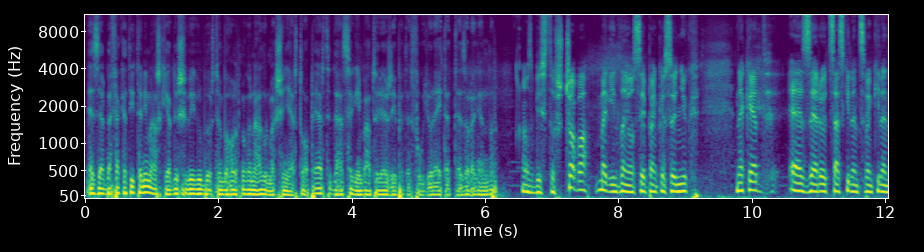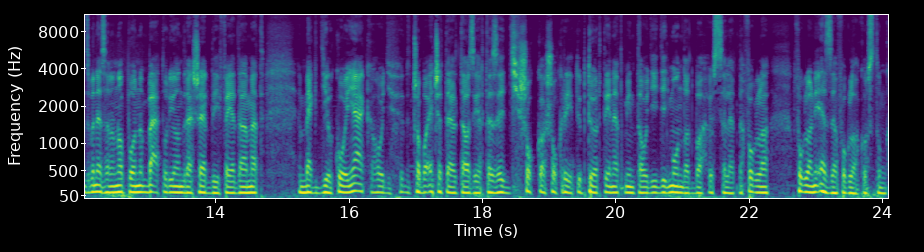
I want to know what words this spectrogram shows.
ezzel befeketíteni. Más kérdés, hogy végül börtönbe halt meg a nádor, meg se nyerte a pert, de hát szegény Bátori Erzsébetet fogjuk lejtette ez a legenda. Az biztos. Csaba, megint nagyon szépen köszönjük neked. 1599-ben ezen a napon Bátori András erdély fejedelmet meggyilkolják, hogy Csaba ecsetelte, azért ez egy sokkal sok rétűbb történet, mint ahogy így egy mondatba össze lehetne foglal, foglalni, ezzel foglalkoztunk.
